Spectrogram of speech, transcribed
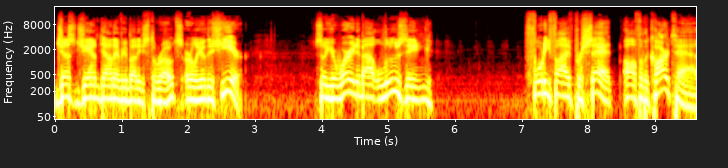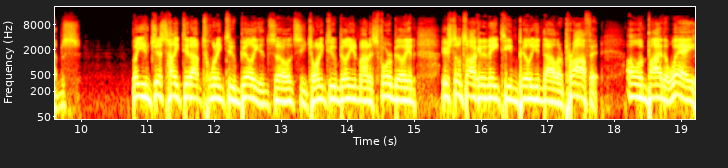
just jammed down everybody's throats earlier this year. So you're worried about losing 45% off of the car tabs, but you've just hiked it up 22 billion. So let's see, 22 billion minus 4 billion, you're still talking an 18 billion dollar profit. Oh, and by the way,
